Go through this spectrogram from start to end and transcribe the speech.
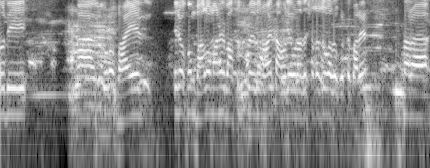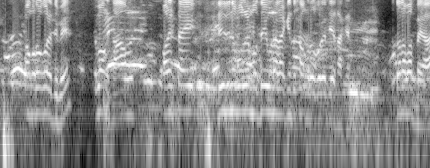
যদি কোনো ভাইয়ের এরকম ভালো মানের বাছুর প্রয়োজন হয়, তাহলে ওনাদের সাথে যোগাযোগ করতে পারেন। তারা সংগ্রহ করে দিবে এবং দাম অনেকটাই রিজনেবলের মধ্যেই ওনারা কিন্তু সংগ্রহ করে দিয়ে থাকেন। ধন্যবাদ ভাইয়া।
